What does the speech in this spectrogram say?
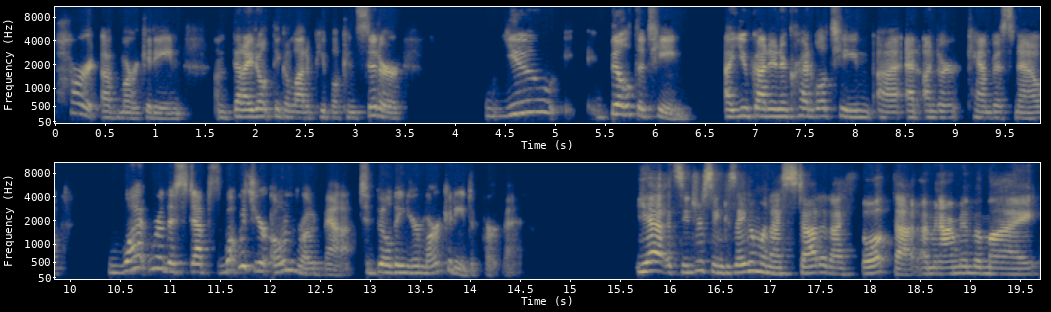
part of marketing um, that I don't think a lot of people consider. you built a team. Uh, you've got an incredible team uh, at Under Canvas now. What were the steps? What was your own roadmap to building your marketing department? Yeah, it's interesting because even when I started, I thought that. I mean, I remember my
